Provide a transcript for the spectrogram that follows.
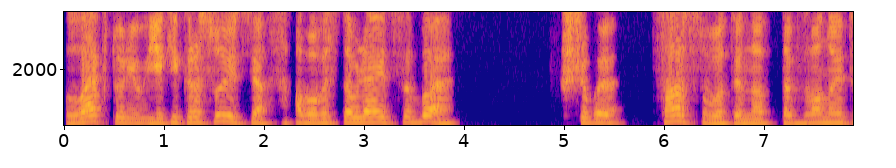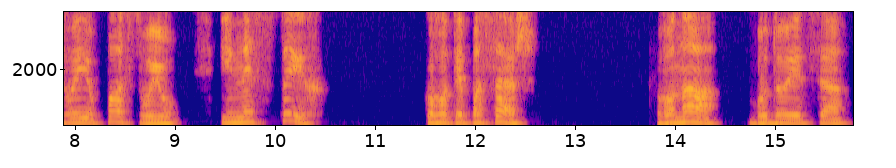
лекторів, які красуються або виставляють себе, щоб царствувати над так званою твоєю паствою, і не з тих, кого ти пасеш. Вона будується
